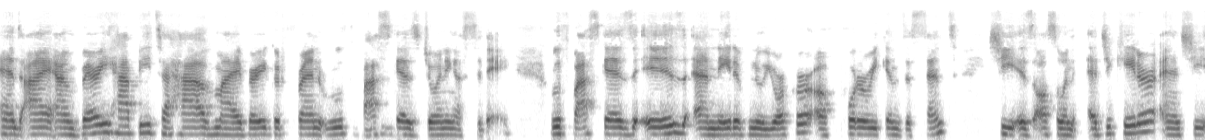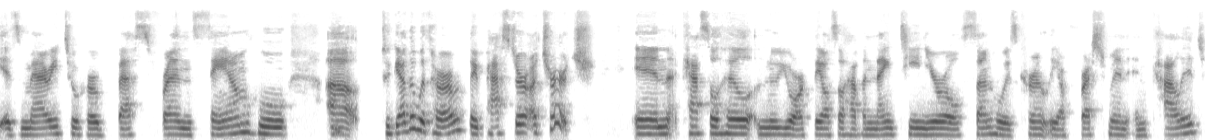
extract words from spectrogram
and I am very happy to have my very good friend Ruth Vasquez joining us today. Ruth Vasquez is a native New Yorker of Puerto Rican descent. She is also an educator, and she is married to her best friend Sam, who, uh, together with her, they pastor a church in Castle Hill, New York. They also have a 19 year old son who is currently a freshman in college.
